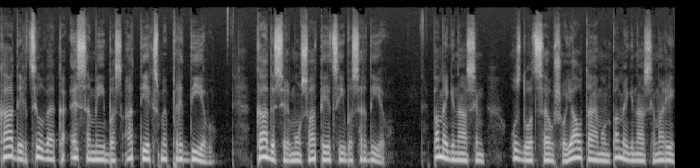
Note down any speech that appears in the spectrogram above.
kāda ir cilvēka esamības attieksme pret Dievu, kādas ir mūsu attiecības ar Dievu. Pamēģināsim uzdot sev šo jautājumu un pamēģināsim arī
